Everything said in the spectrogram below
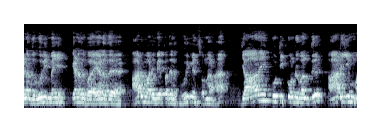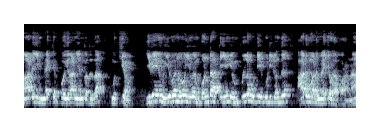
எனது உரிமை எனது எனது ஆடு மாடு மேய்ப்பது எனக்கு உரிமைன்னு சொன்னானா யாரை கூட்டிக் கொண்டு வந்து ஆடியும் மாடையும் மேய்க்கப் போகிறான் என்பதுதான் முக்கியம். இவன் இவனும் இவன் பொண்டாட்டியும் இவன் புள்ள குட்டியும் கூட்டிட்டு வந்து ஆடு மாடு மேய்க்க விட போறானா?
